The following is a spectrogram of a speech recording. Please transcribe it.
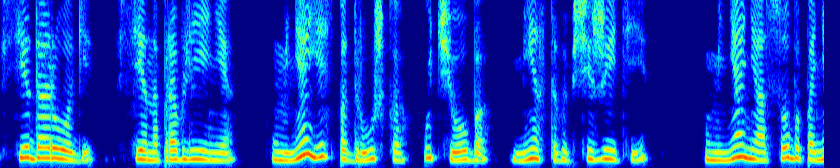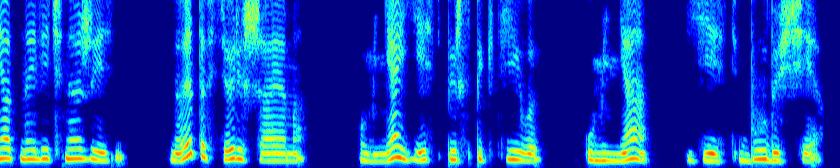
Все дороги, все направления, у меня есть подружка, учеба, место в общежитии. У меня не особо понятная личная жизнь, но это все решаемо. У меня есть перспективы. У меня есть будущее.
